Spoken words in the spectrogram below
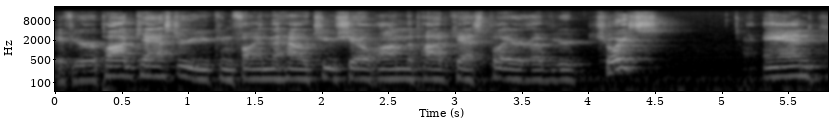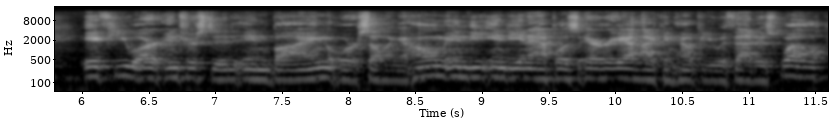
If you're a podcaster, you can find the How To Show on the podcast player of your choice. And if you are interested in buying or selling a home in the Indianapolis area, I can help you with that as well.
